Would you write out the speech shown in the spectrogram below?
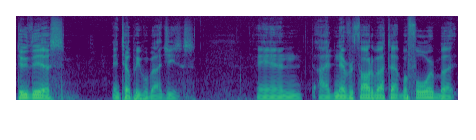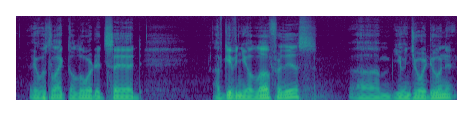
do this, and tell people about Jesus?" And I'd never thought about that before, but it was like the Lord had said, "I've given you a love for this. Um, you enjoy doing it.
